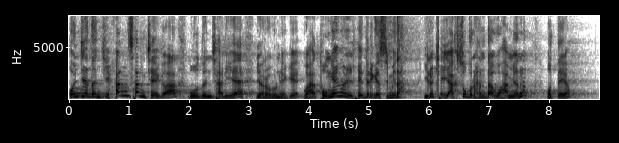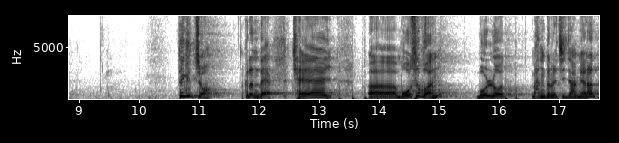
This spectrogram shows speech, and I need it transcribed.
언제든지 항상 제가 모든 자리에 여러분에게 과 동행을 해드리겠습니다. 이렇게 약속을 한다고 하면은 어때요? 되겠죠. 그런데 제 어, 모습은 뭘로 만들어지자면은 아,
